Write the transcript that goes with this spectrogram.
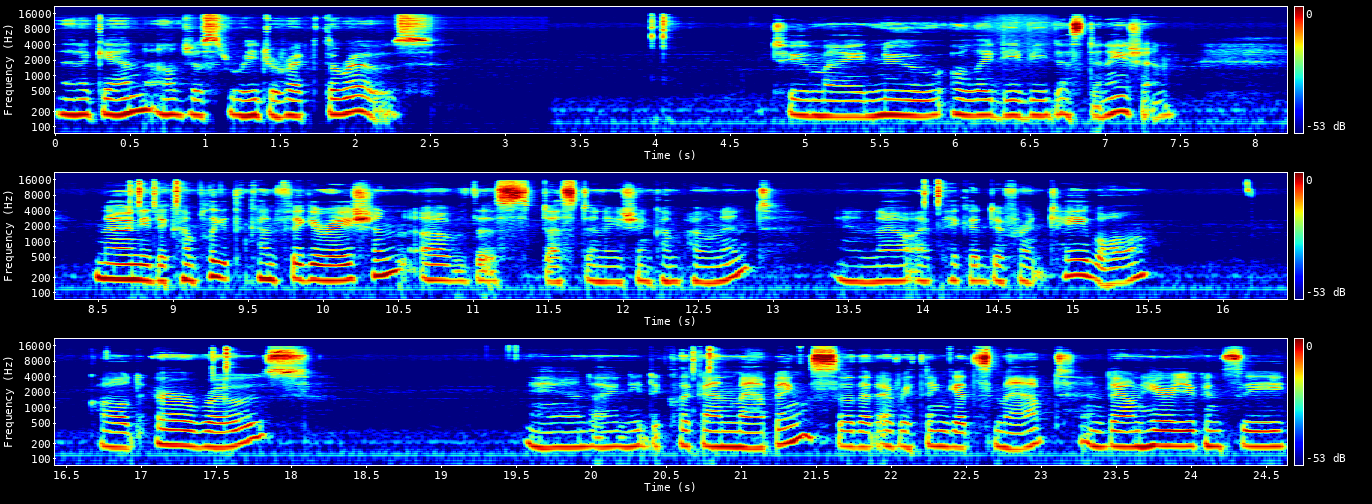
And again, I'll just redirect the rows to my new OLEDB destination. Now I need to complete the configuration of this destination component. And now I pick a different table called error rows. And I need to click on mappings so that everything gets mapped. And down here you can see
